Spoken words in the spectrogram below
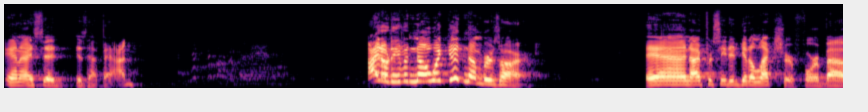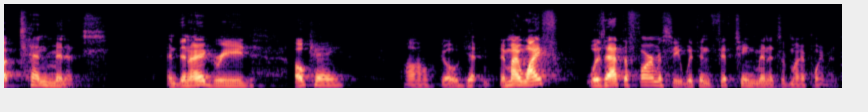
And I said, Is that bad? I don't even know what good numbers are. And I proceeded to get a lecture for about 10 minutes. And then I agreed, okay, I'll go get. And my wife was at the pharmacy within 15 minutes of my appointment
